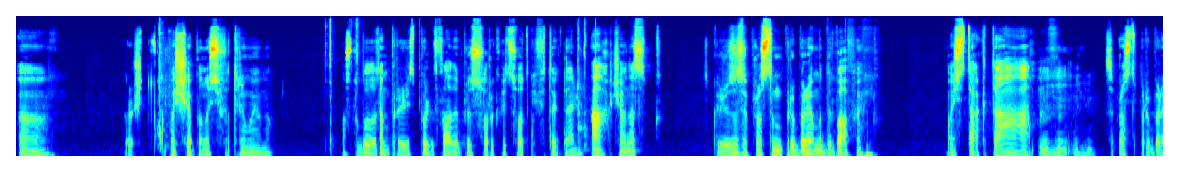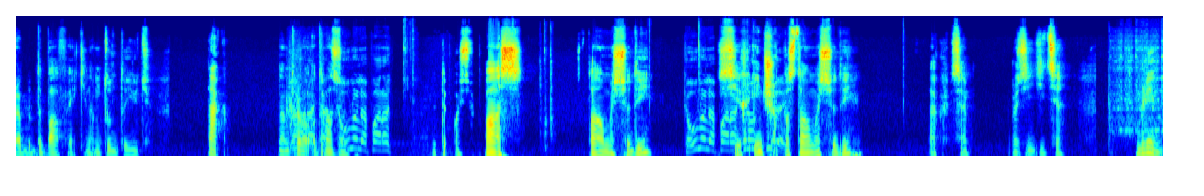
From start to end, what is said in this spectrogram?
А, коротше, тут купа ще бонусів отримуємо. У нас тут було там приріст політвлади плюс 40% і так далі. А, хоча в нас, скоріш за все, просто ми приберемо дебафи. Ось так, та. Угу, угу. Це просто приберемо дебафи, які нам тут дають. Так, нам треба одразу ось пас. Ставимо сюди. Всіх інших поставимо сюди. Так, все. Розійдіться. Блін,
